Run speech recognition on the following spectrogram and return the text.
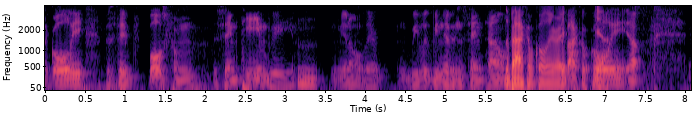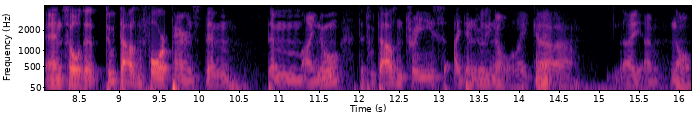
the goalie, because they're both from the same team. We, you know, they're we live, we live in the same town the backup goalie, right? the backup Yeah. goalie. Yeah. And so the 2004 parents, them, them I knew. The 2003s, I didn't really know. Like, Right. uh, I, I no,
